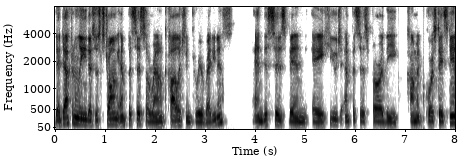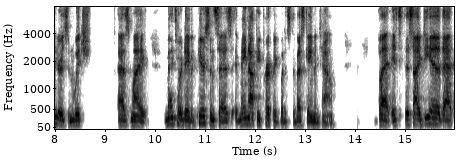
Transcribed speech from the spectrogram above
There definitely there's a strong emphasis around college and career readiness, and this has been a huge emphasis for the Common Core State Standards, in which, as my mentor David Pearson says, it may not be perfect, but it's the best game in town. But it's this idea that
